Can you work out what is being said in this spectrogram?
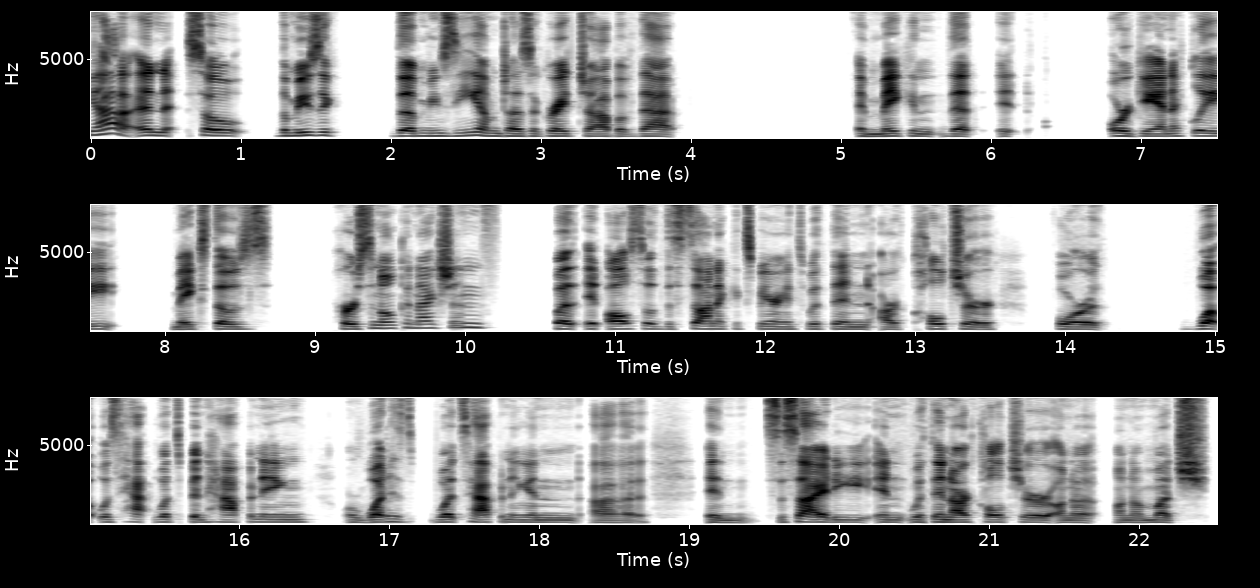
Yeah, and so the music, the museum does a great job of that, and making that it organically makes those personal connections, but it also the sonic experience within our culture for what was ha- what's been happening or what has what's happening in uh in society in within our culture on a on a much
